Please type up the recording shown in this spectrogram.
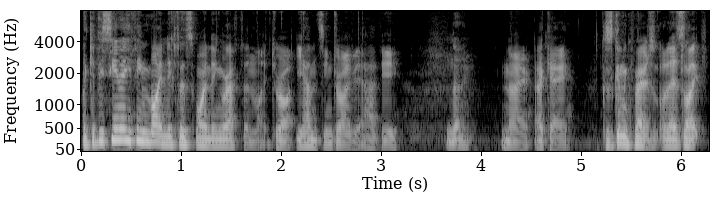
like, have you seen anything by Nicolas Winding Refn? Like, Drive? You haven't seen Drive yet, have you? No. No. Okay. Because going to compare it, to- there's like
